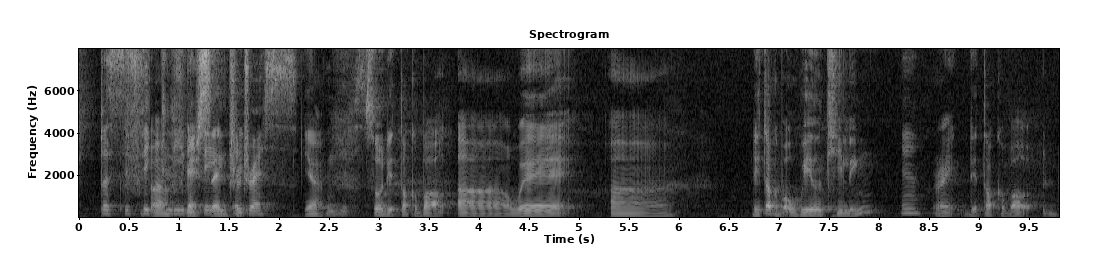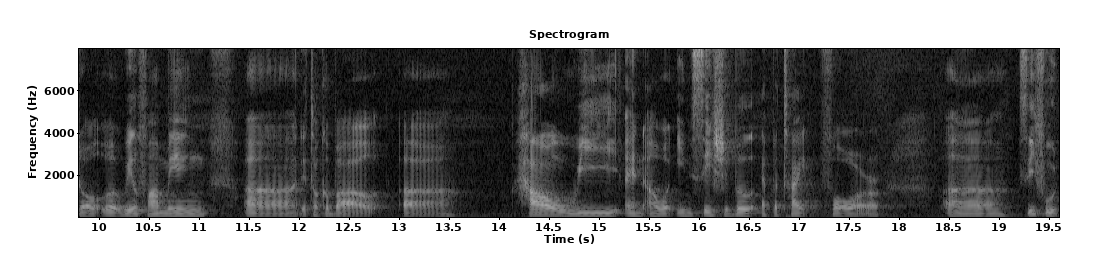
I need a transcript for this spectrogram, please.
specifically that they address. Yeah. So they talk about uh where uh they talk about whale killing, Yeah, right? They talk about dol- uh, whale farming. Uh, they talk about uh, how we and our insatiable appetite for uh, seafood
